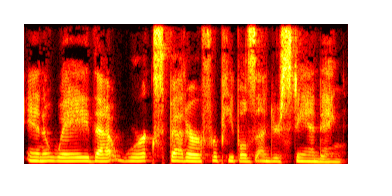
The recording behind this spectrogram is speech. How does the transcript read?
in a way that works better for people's understanding,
